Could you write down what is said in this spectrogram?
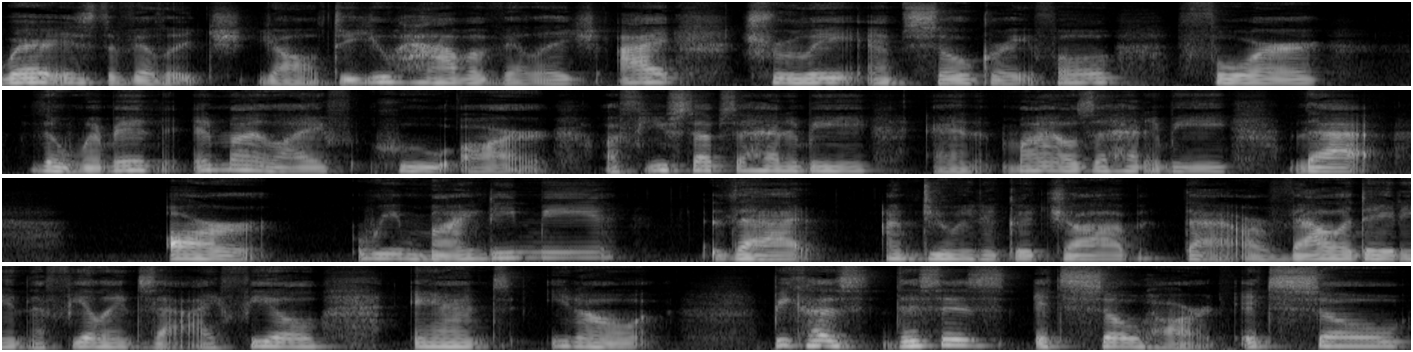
where is the village, y'all? Do you have a village? I truly am so grateful for the women in my life who are a few steps ahead of me and miles ahead of me that are reminding me that I'm doing a good job, that are validating the feelings that I feel. And, you know, because this is, it's so hard. It's so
